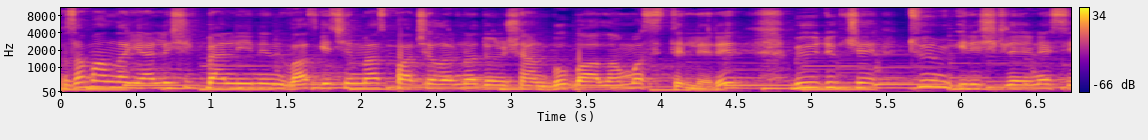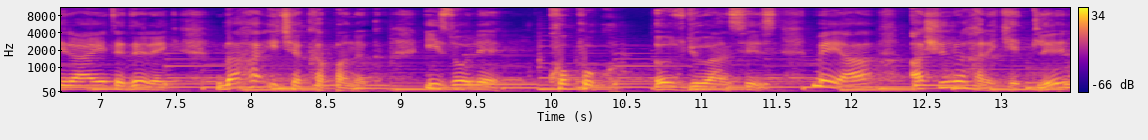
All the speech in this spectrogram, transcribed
Zamanla yerleşik benliğinin vazgeçilmez parçalarına dönüşen bu bağlanma stilleri büyüdükçe tüm ilişkilerine sirayet ederek daha içe kapanık, izole, kopuk, özgüvensiz veya aşırı hareketli,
